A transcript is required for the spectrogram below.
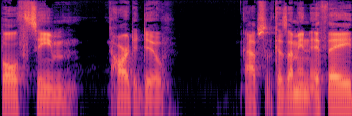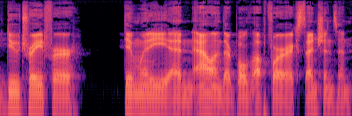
both seem hard to do. Absolutely, because I mean, if they do trade for Dinwiddie and Allen, they're both up for extensions, and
